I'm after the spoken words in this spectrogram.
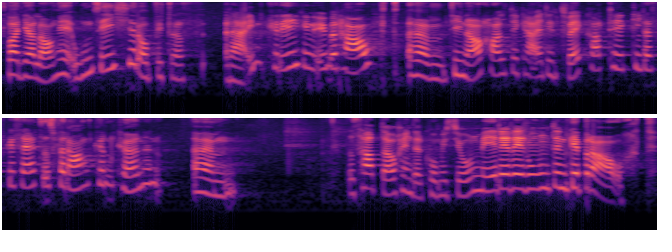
Es war ja lange unsicher, ob wir das reinkriegen überhaupt, ähm, die Nachhaltigkeit in Zweckartikel des Gesetzes verankern können. Ähm, das hat auch in der Kommission mehrere Runden gebraucht.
